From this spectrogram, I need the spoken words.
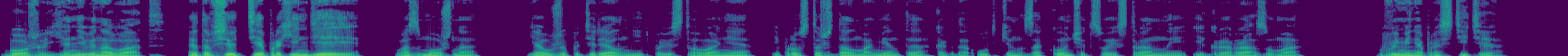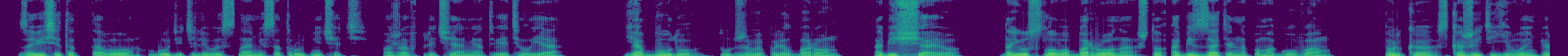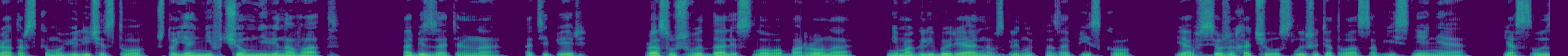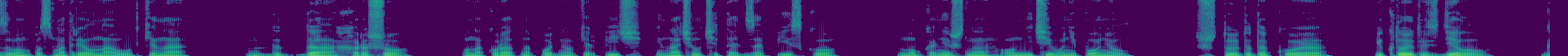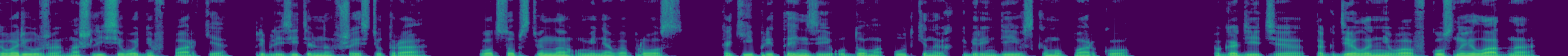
Боже, я не виноват. Это все те прохиндеи. Возможно. Я уже потерял нить повествования и просто ждал момента, когда Уткин закончит свои странные игры разума. «Вы меня простите. Зависит от того, будете ли вы с нами сотрудничать», пожав плечами, ответил я. «Я буду», — тут же выпалил барон. «Обещаю. Даю слово барона, что обязательно помогу вам. Только скажите его императорскому величеству, что я ни в чем не виноват». «Обязательно. А теперь Раз уж вы дали слово барона, не могли бы реально взглянуть на записку? Я все же хочу услышать от вас объяснение. Я с вызовом посмотрел на Уткина. Д «Да, хорошо». Он аккуратно поднял кирпич и начал читать записку. Ну, конечно, он ничего не понял. «Что это такое? И кто это сделал?» «Говорю же, нашли сегодня в парке, приблизительно в шесть утра. Вот, собственно, у меня вопрос. Какие претензии у дома Уткиных к Берендеевскому парку? Погодите, так дело не во вкусно и ладно.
